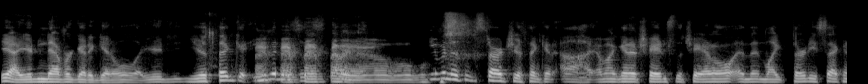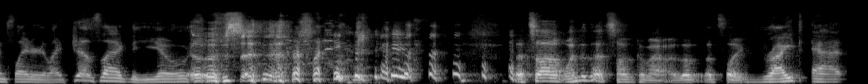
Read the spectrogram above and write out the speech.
yeah, you're never gonna get older. You're you're thinking even as it starts, even as it starts, you're thinking, ah, am I gonna change the channel? And then like 30 seconds later, you're like, just like the ocean. that song. When did that song come out? That's like right at.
